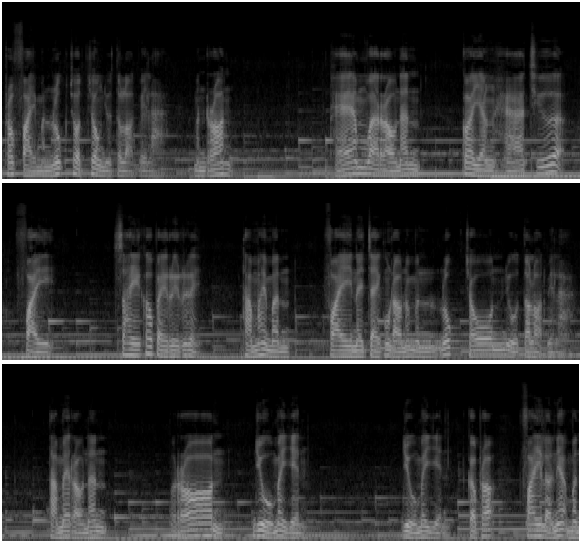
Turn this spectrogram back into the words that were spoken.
เพราะไฟมันลุกโชดช่วงอยู่ตลอดเวลา มันร้อน แถมว่าเรานั้นก็ยังหาเชื้อไฟ ใส่เข้าไปเรื่อยๆทำให้มันไฟในใจของเรานั้นมันลุกโชนอยู่ตลอดเวลาทำให้เรานั้นร้อนอยู่ไม่เย็น อยู่ไม่เย็น ก็เพราะไฟเหล่านี้มัน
